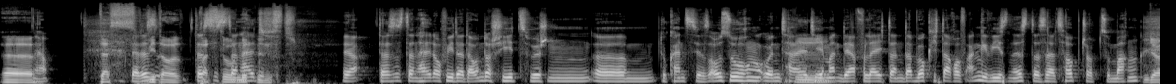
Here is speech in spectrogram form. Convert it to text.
äh, ja. das, ja, das wieder, ist, das was du halt mitnimmst. Halt ja, das ist dann halt auch wieder der Unterschied zwischen, ähm, du kannst dir das aussuchen und halt hm. jemanden, der vielleicht dann da wirklich darauf angewiesen ist, das als Hauptjob zu machen. Ja.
